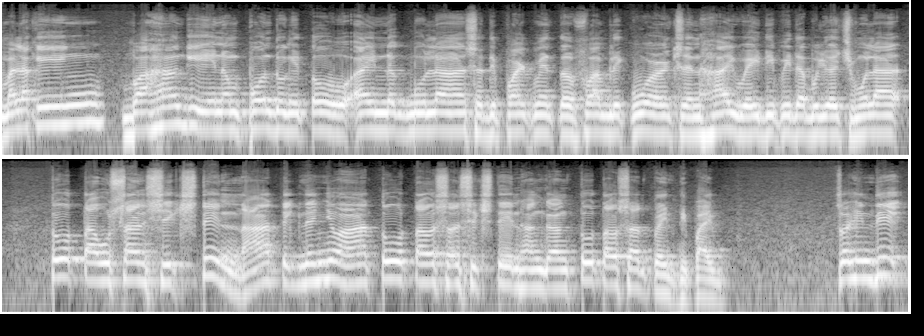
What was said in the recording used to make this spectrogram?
Malaking bahagi ng pondong ito ay nagmula sa Department of Public Works and Highway, DPWH, mula 2016. Ha? Tignan nyo ha, 2016 hanggang 2025. So hindi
